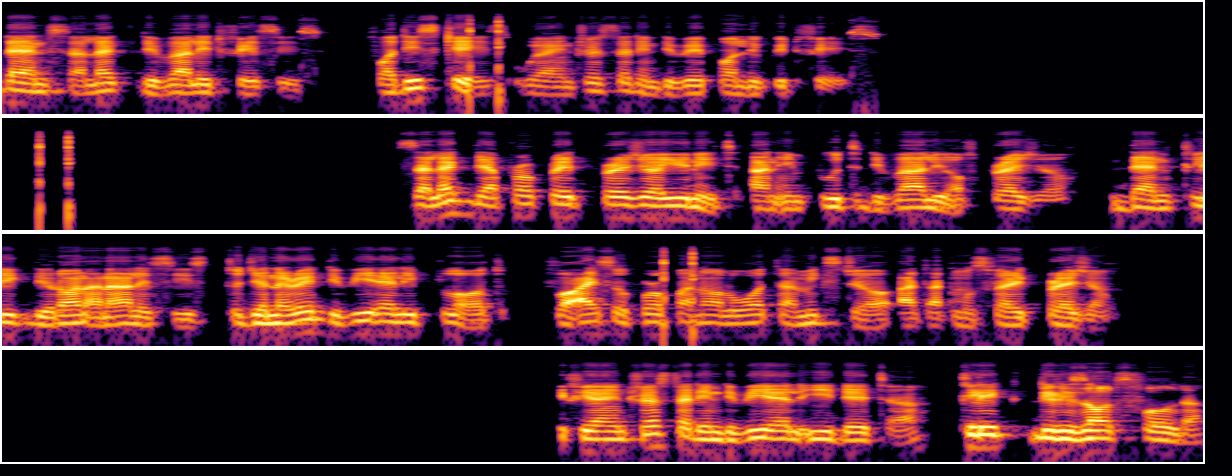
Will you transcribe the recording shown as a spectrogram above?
Then select the valid phases. For this case, we are interested in the vapor-liquid phase. Select the appropriate pressure unit and input the value of pressure. Then click the Run Analysis to generate the VLE plot for isopropanol water mixture at atmospheric pressure. If you are interested in the VLE data, click the Results folder.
